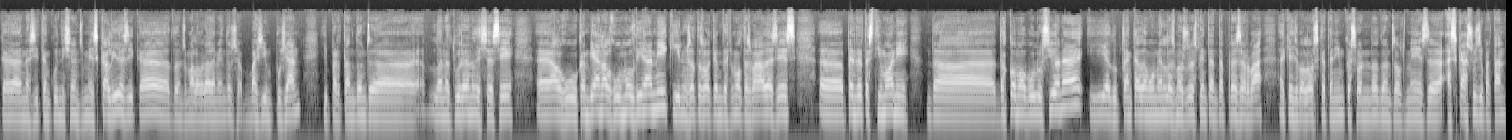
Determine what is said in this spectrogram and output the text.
que necessiten condicions més més càlides i que, doncs, malauradament, doncs, vagin pujant i, per tant, doncs, eh, la natura no deixa de ser eh, algú canviant, algú molt dinàmic i nosaltres el que hem de fer moltes vegades és eh, prendre testimoni de, de com evoluciona i adoptar en cada moment les mesures per intentar preservar aquells valors que tenim que són doncs, els més eh, escassos i, per tant,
